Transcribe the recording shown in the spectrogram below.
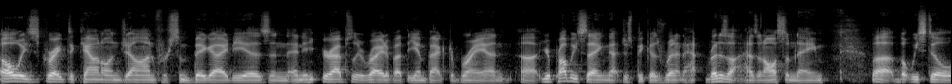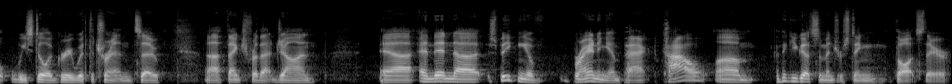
always great to count on John for some big ideas, and, and you're absolutely right about the impact of brand. Uh, you're probably saying that just because Renasant has an awesome name, uh, but we still we still agree with the trend. So uh, thanks for that, John. Uh, and then uh, speaking of branding impact, Kyle, um, I think you got some interesting thoughts there.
